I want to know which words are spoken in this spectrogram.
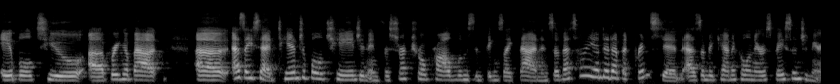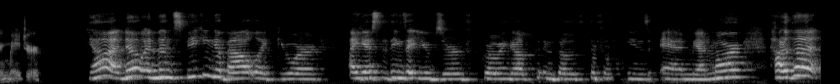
able to uh, bring about uh, as i said tangible change in infrastructural problems and things like that. And so that's how i ended up at princeton as a mechanical and aerospace engineering major. Yeah no and then speaking about like your I guess the things that you observed growing up in both the Philippines and Myanmar, how did that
